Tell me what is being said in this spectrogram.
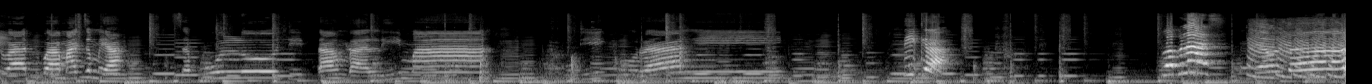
Dua dua macam ya. 10 ditambah 5 dikurangi 3. Dua belas. Ya udah.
